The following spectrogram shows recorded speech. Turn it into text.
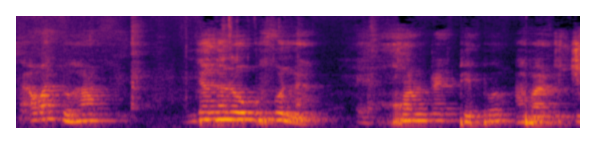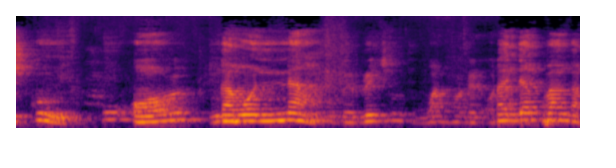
So I want to have njagala okufuna. A hundred people abantu kikumi all nga bonna. 100 bajja kuba nga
